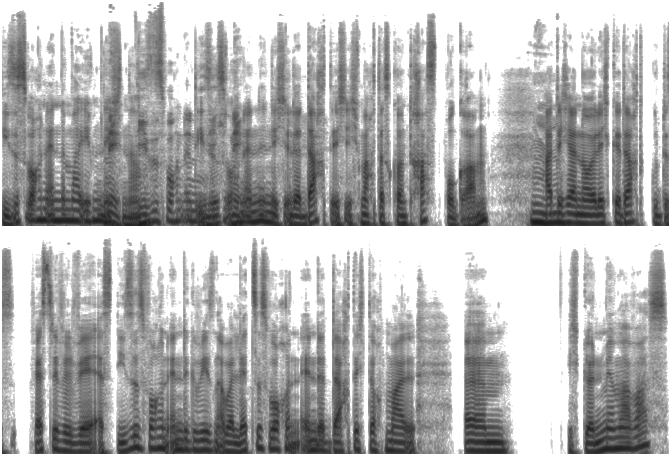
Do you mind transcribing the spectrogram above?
dieses Wochenende mal eben nicht. nee, ne? dieses Wochenende Dieses nicht. Wochenende nicht. Und da dachte ich, ich mache das Kontrastprogramm. Nee. Mhm. Hatte ich ja neulich gedacht, gut, das Festival wäre erst dieses Wochenende gewesen, aber letztes Wochenende dachte ich doch mal, ähm, ich gönne mir mal was.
